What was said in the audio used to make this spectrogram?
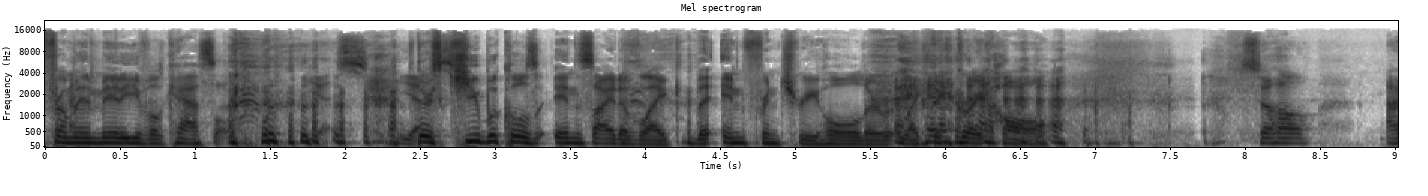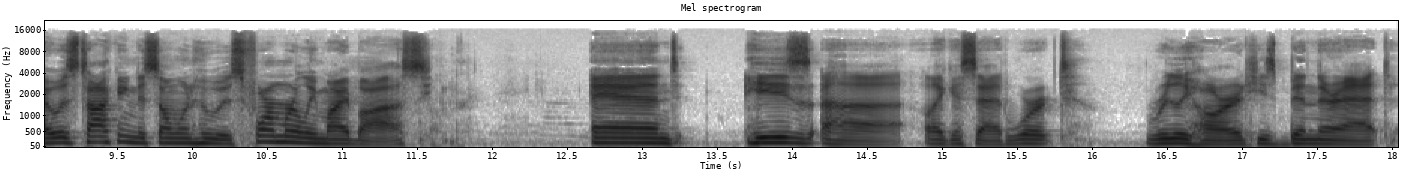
from a medieval castle. yes, yes. There's cubicles inside of like the infantry hold or like the great hall. So I was talking to someone who was formerly my boss, and he's, uh, like I said, worked really hard. He's been there at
